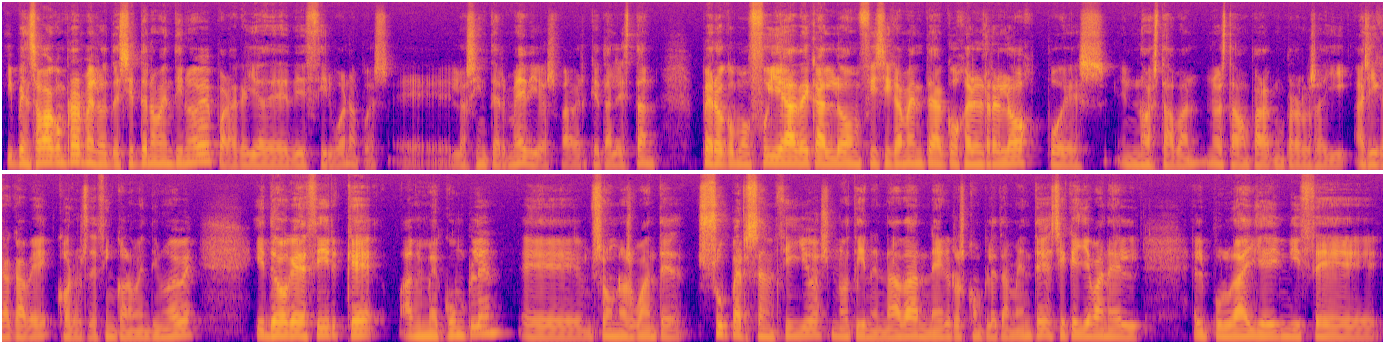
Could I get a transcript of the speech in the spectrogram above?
Y pensaba comprarme los de 7,99 por aquello de decir, bueno, pues eh, los intermedios, para ver qué tal están. Pero como fui a Decathlon físicamente a coger el reloj, pues no estaban, no estaban para comprarlos allí. Así que acabé con los de 5,99. Y tengo que decir que a mí me cumplen. Eh, son unos guantes súper sencillos, no tienen nada, negros completamente. Sí que llevan el, el pulgar y el índice,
